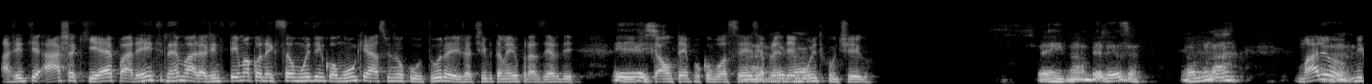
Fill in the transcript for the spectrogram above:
a gente acha que é parente, né, Mário? A gente tem uma conexão muito em comum que é a suinocultura e já tive também o prazer de, de ficar um tempo com vocês ah, e aprender legal. muito contigo. Sim, não, beleza. Vamos lá. Mário, hum. me,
